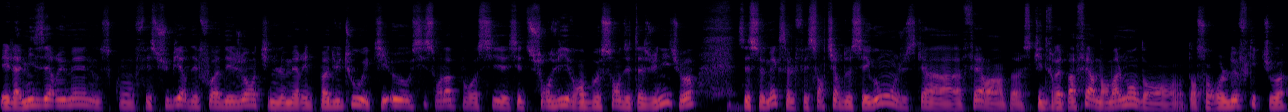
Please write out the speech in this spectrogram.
Et la misère humaine, ou ce qu'on fait subir des fois à des gens qui ne le méritent pas du tout, et qui eux aussi sont là pour aussi essayer de survivre en bossant aux États-Unis, tu vois. C'est ce mec, ça le fait sortir de ses gonds jusqu'à faire ce qu'il devrait pas faire normalement dans, son rôle de flic, tu vois.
